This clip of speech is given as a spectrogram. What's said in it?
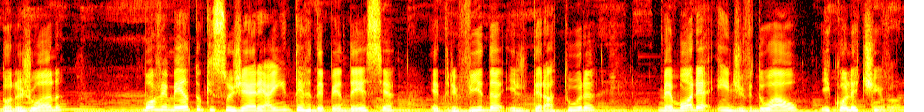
Dona Joana, movimento que sugere a interdependência entre vida e literatura, memória individual e coletiva.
